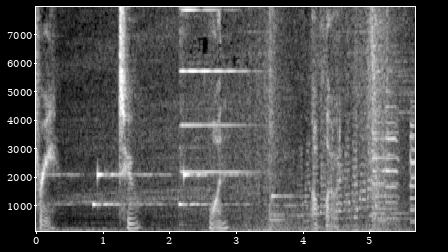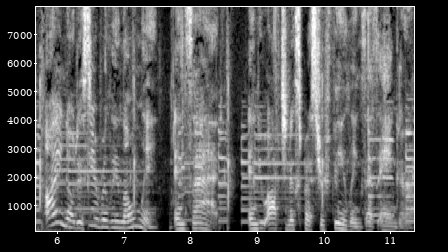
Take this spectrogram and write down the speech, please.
Three, two, one, upload. I notice you're really lonely and sad, and you often express your feelings as anger.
